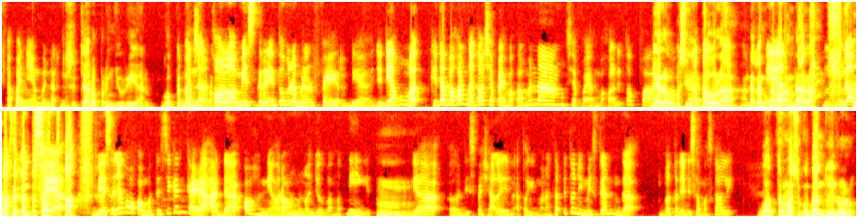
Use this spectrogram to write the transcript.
Apanya yang bener nih? secara penjurian gue Bener. penasaran Kalau Miss Grand itu bener-bener fair dia. Jadi aku nggak, kita bahkan nggak tahu siapa yang bakal menang, siapa yang bakal di top 5. ya lo pasti nggak tahu lah anda kan bukan Iya. orang dalam Enggak Anda maksudku kan tuh kayak biasanya kalau kompetisi kan kayak ada oh ini orang menonjol banget nih gitu. Hmm. Dia eh, dispesialin atau gimana. Tapi tuh di Miss Grand nggak nggak terjadi sama sekali. Gue termasuk ngebantuin lo loh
